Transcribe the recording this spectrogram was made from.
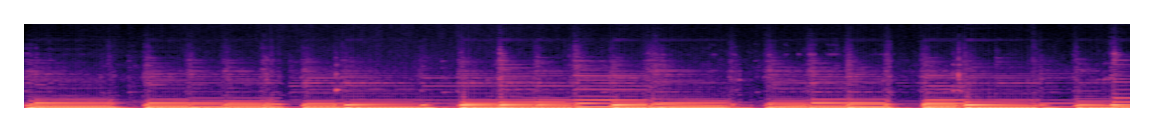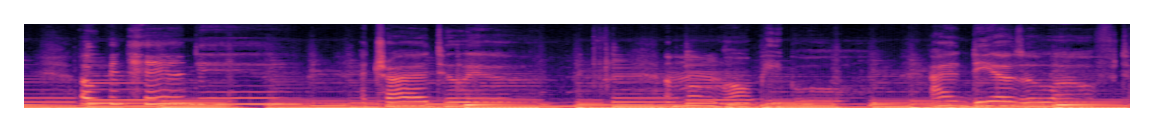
tried to live among all people, ideas aloft.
